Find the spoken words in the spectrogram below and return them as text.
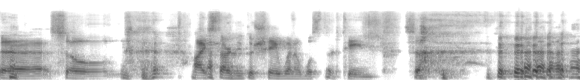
uh, so i started to shave when i was 13 so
